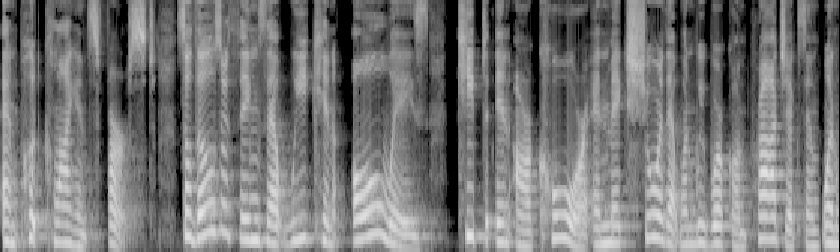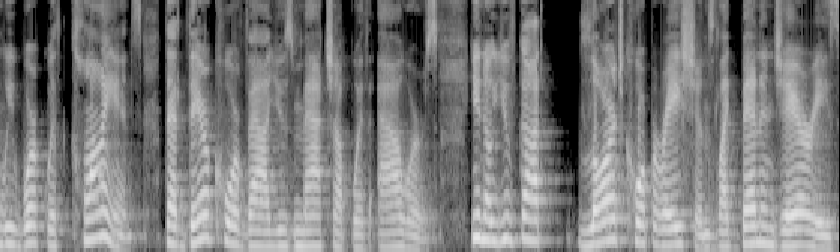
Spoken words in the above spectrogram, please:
and put clients first. So those are things that we can always keep in our core and make sure that when we work on projects and when we work with clients, that their core values match up with ours. You know, you've got large corporations like Ben and Jerry's,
